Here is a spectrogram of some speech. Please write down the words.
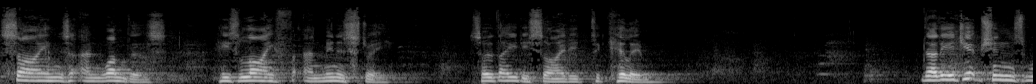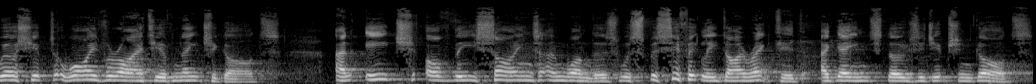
signs and wonders, his life and ministry. So they decided to kill him. Now, the Egyptians worshipped a wide variety of nature gods, and each of these signs and wonders was specifically directed against those Egyptian gods.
